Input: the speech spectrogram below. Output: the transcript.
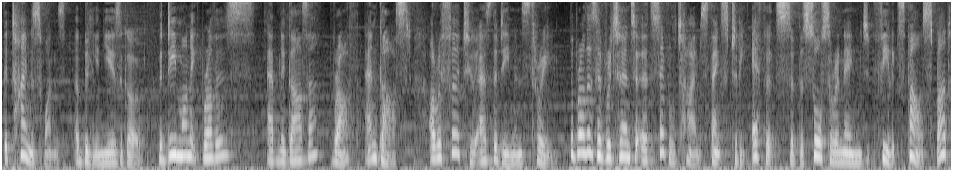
the Timeless Ones a billion years ago. The demonic brothers, Abnegazar, Rath, and Ghast, are referred to as the Demons 3. The brothers have returned to Earth several times thanks to the efforts of the sorcerer named Felix Faust, but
